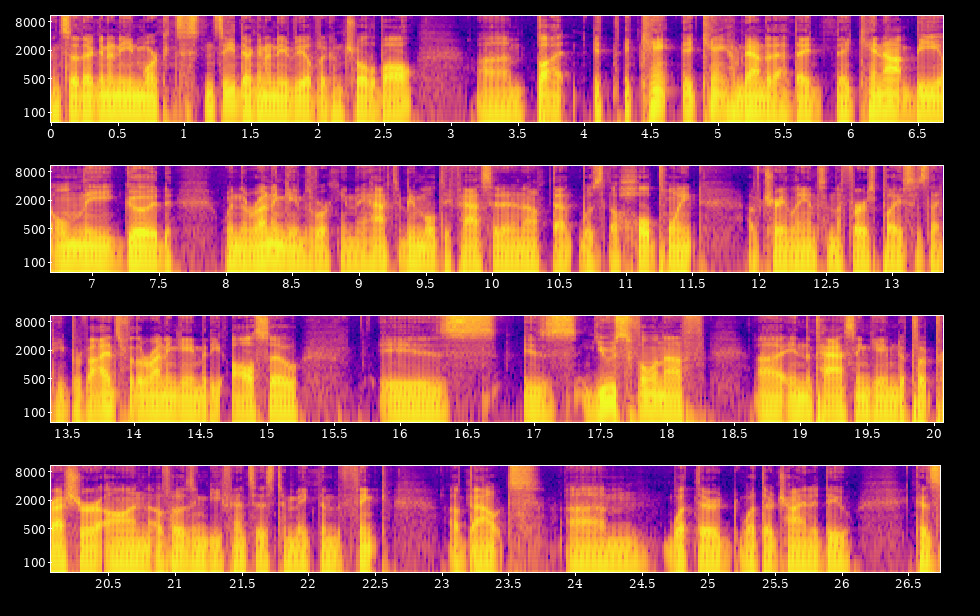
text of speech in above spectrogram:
and so they're going to need more consistency. They're going to need to be able to control the ball. Um, but it, it can't it can't come down to that. They they cannot be only good when the running game's working. They have to be multifaceted enough. That was the whole point of Trey Lance in the first place is that he provides for the running game, but he also is is useful enough uh, in the passing game to put pressure on opposing defenses to make them think about um, what they're what they're trying to do. Because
